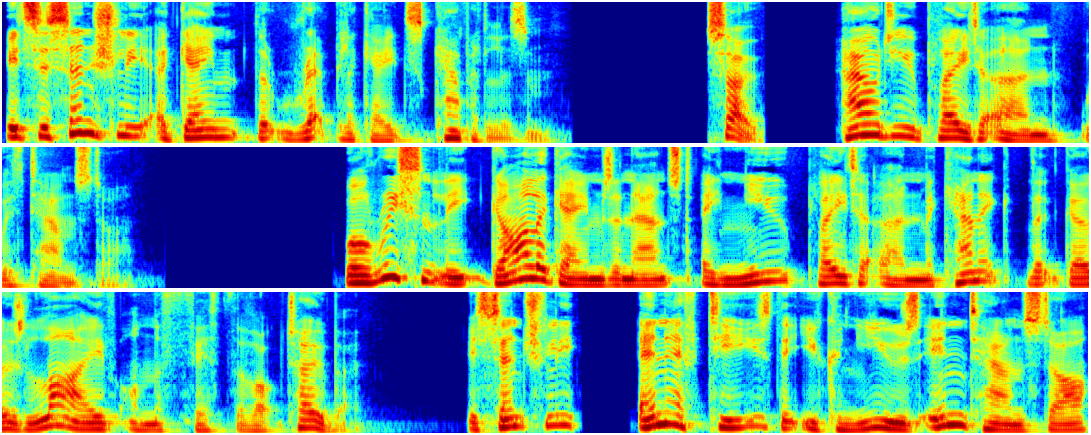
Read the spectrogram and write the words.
It's essentially a game that replicates capitalism. So, how do you play to earn with Townstar? Well, recently, Gala Games announced a new play to earn mechanic that goes live on the 5th of October. Essentially, NFTs that you can use in Townstar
